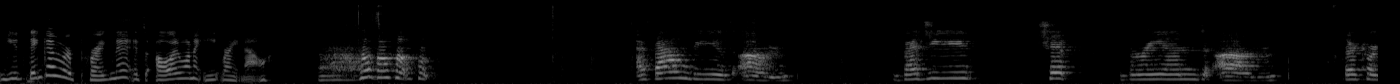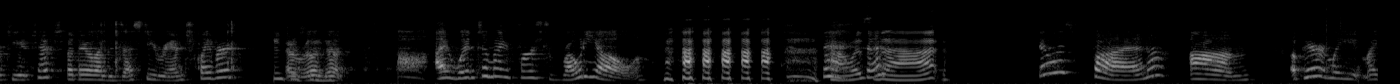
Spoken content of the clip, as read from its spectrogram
You'd think I were pregnant. It's all I want to eat right now. I found these um veggie chip brand um they're tortilla chips, but they're like zesty ranch flavored. They're really good. I went to my first rodeo. How was that? It was fun. Um, apparently my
